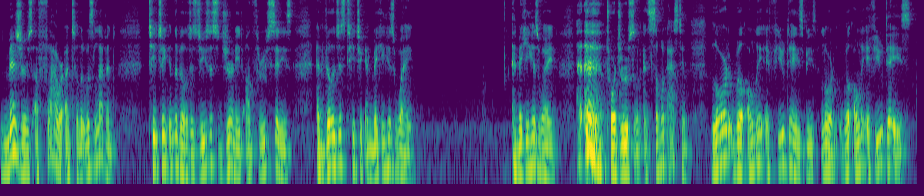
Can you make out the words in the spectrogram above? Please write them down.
measures of flour until it was leavened. Teaching in the villages, Jesus journeyed on through cities and villages, teaching and making his way and making his way toward Jerusalem. And someone asked him, Lord, will only a few days be Lord, will only a few days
